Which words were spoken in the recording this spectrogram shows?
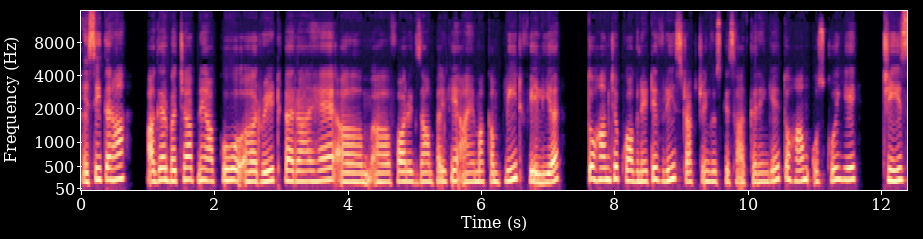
इसी तरह अगर बच्चा अपने आप को रेट कर रहा है फॉर एग्ज़ाम्पल कि I am a complete failure तो हम जब कॉग्नेटिव रीस्ट्रक्चरिंग उसके साथ करेंगे तो हम उसको ये चीज़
